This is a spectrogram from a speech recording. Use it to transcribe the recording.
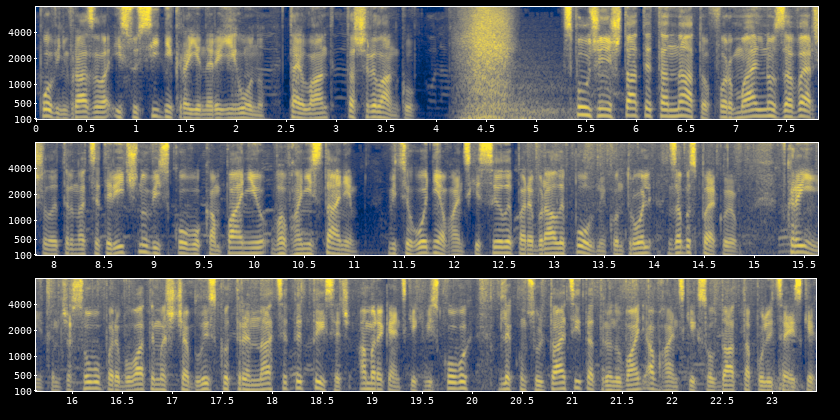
Повінь вразила і сусідні країни регіону Таїланд та Шри-Ланку. Сполучені Штати та НАТО формально завершили 13-річну військову кампанію в Афганістані. Відсьогодні афганські сили перебрали повний контроль за безпекою. В країні тимчасово перебуватиме ще близько 13 тисяч американських військових для консультацій та тренувань афганських солдат та поліцейських.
